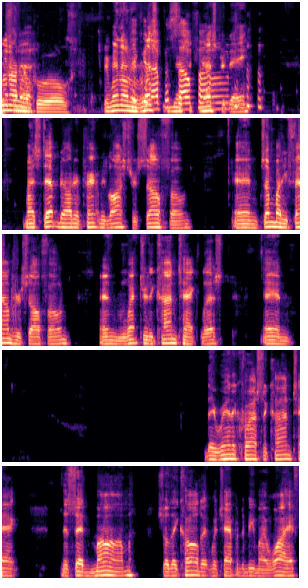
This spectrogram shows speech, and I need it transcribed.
went on swimming a- pools. We went on a Picking up a cell phone. yesterday. My stepdaughter apparently lost her cell phone, and somebody found her cell phone and went through the contact list, and they ran across the contact that said "mom," so they called it, which happened to be my wife,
